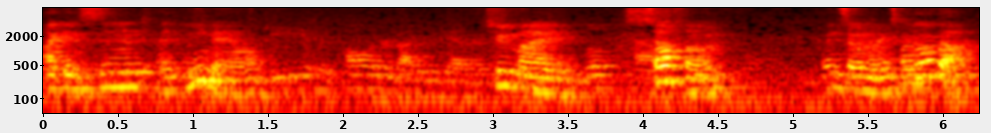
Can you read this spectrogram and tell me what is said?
I can send an email to my cell phone when someone rings my doorbell.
